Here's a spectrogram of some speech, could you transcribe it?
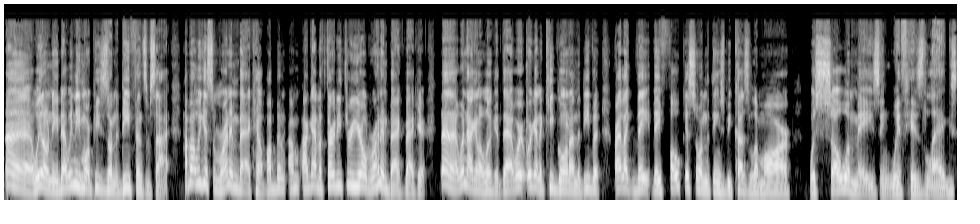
Eh, we don't need that. We need more pieces on the defensive side. How about we get some running back help? I've been, I'm, i got a 33 year old running back back here. No, no, we're not going to look at that. We're, we're going to keep going on the defense, right? Like they they focus on the things because Lamar was so amazing with his legs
